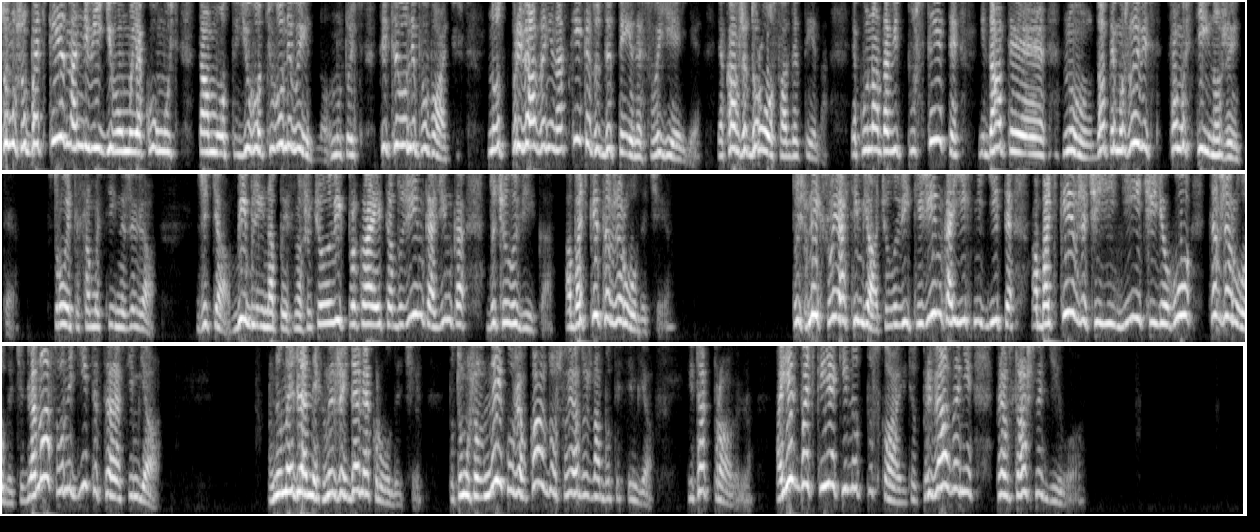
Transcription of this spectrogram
Тому що батьки на невідімому якомусь там от його цього не видно. Ну, тобто, ти цього не побачиш. Ну, от прив'язані наскільки до дитини своєї, яка вже доросла дитина, яку треба відпустити і дати, ну, дати можливість самостійно жити, строїти самостійне життя. Життя. В Біблії написано, що чоловік приклеїться до жінки, а жінка до чоловіка. А батьки це вже родичі. Тобто в них своя сім'я, чоловік і жінка, їхні діти, а батьки вже чи її, чи його, це вже родичі. Для нас вони діти це сім'я. Ну ми для них, ми вже йдемо як родичі. Тому що в них вже в кожного своя должна бути сім'я. І так правильно. А є батьки, які не відпускають. От прив'язані прям страшне діло.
